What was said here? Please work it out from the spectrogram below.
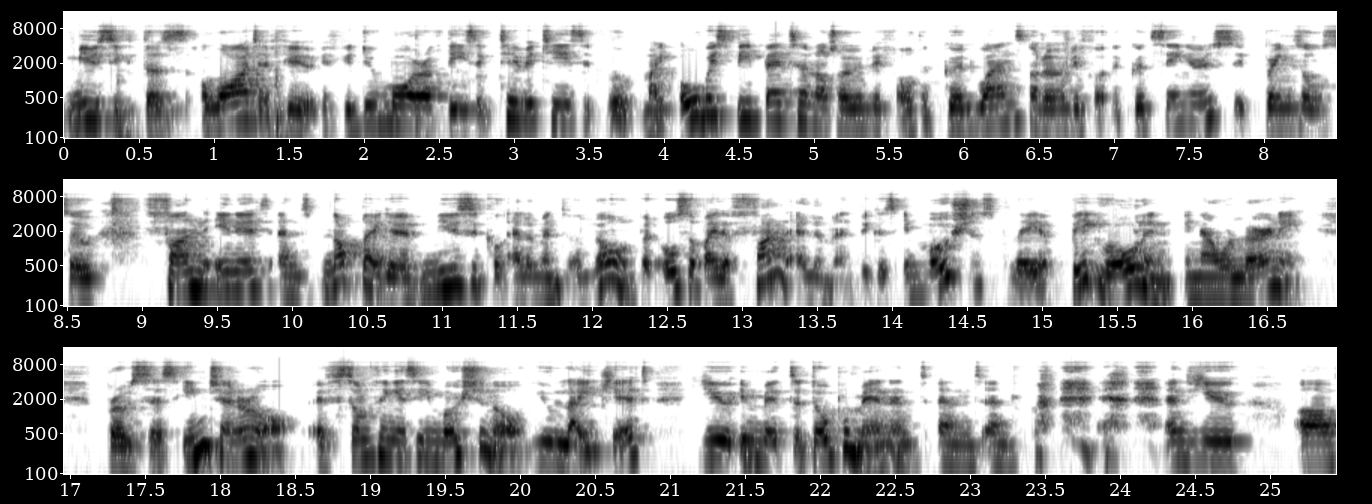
music does a lot. If you if you do more of these activities, it will might always be better. Not only for the good ones, not only for the good singers. It brings also fun in it, and not by the musical element alone, but also by the fun element, because emotions play a big role in in our learning process in general. If something is emotional, you like it, you emit dopamine, and and and and you. Uh,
